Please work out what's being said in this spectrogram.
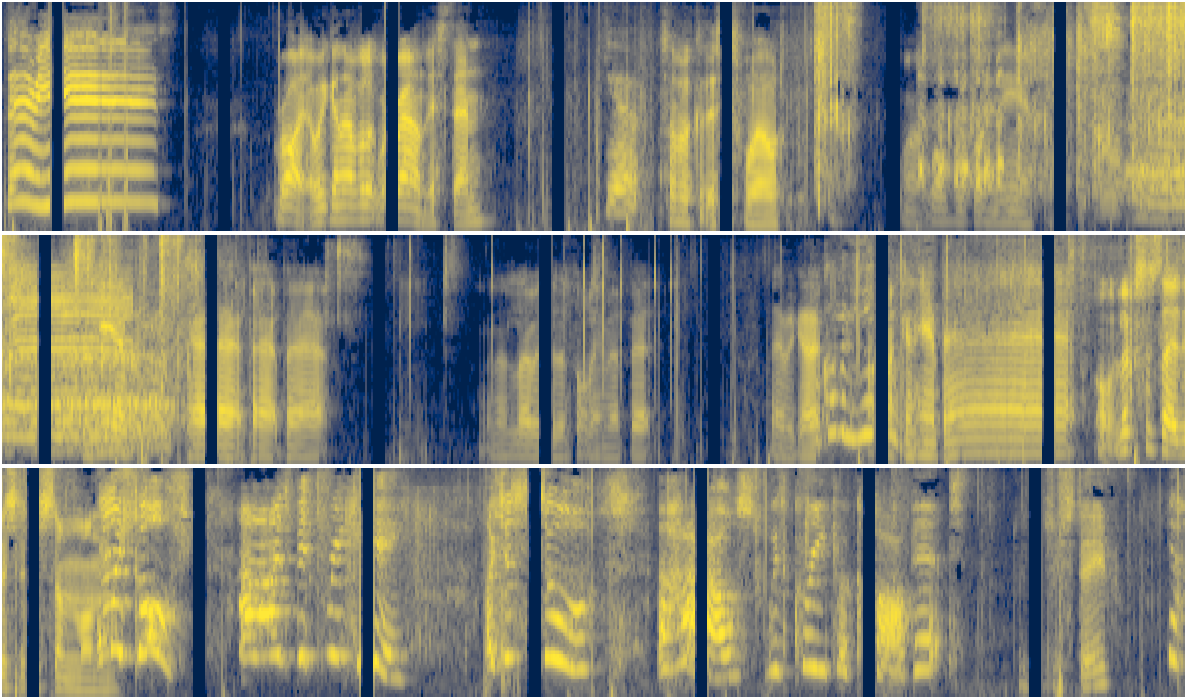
There he is! Right, are we going to have a look around this then? Yeah. Let's have a look at this world. Right, what have we got in here? In here, bear, bear, bear. I'm going to lower the volume a bit. There we go. Come in here. I can hear bear. Oh, it looks as though this is someone's. Oh my gosh! Is a bit freaky. I just a house with creeper carpet. Did you, Steve? Yeah.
